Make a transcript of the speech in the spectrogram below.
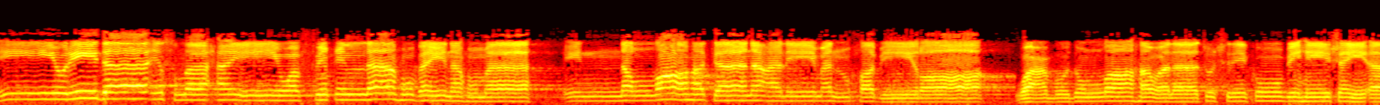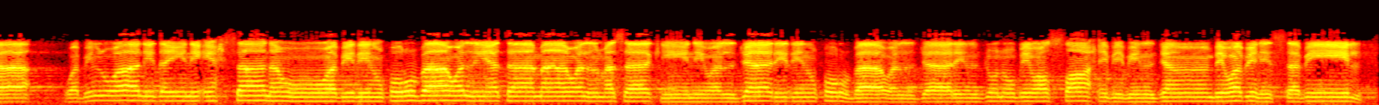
إن يريدا إصلاحا يوفق الله بينهما إن الله كان عليما خبيرا. واعبدوا الله ولا تشركوا به شيئا وبالوالدين إحسانا وبذي القربى واليتامى والمساكين والجار ذي القربى والجار الجنب والصاحب بالجنب وابن السبيل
